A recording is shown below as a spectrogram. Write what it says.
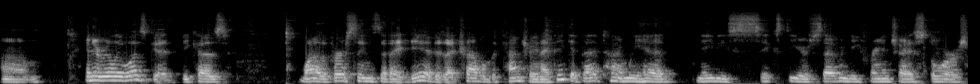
Um, and it really was good because one of the first things that I did is I traveled the country, and I think at that time we had maybe 60 or 70 franchise stores.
